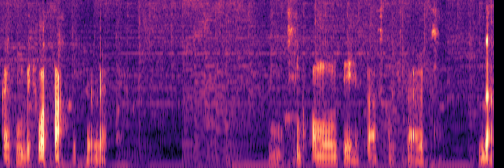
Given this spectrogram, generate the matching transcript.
как-нибудь вот так, например. По-моему, перед таском ставится. Да.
